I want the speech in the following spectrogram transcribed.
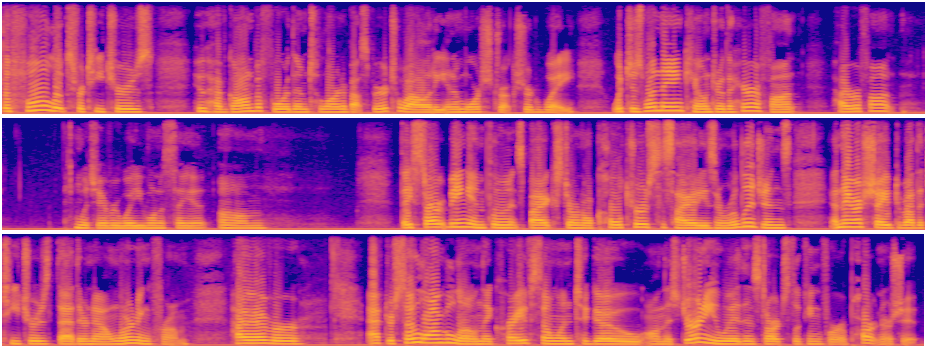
The fool looks for teachers who have gone before them to learn about spirituality in a more structured way, which is when they encounter the Hierophant, Hierophant, whichever way you want to say it. Um, they start being influenced by external cultures, societies, and religions, and they are shaped by the teachers that they're now learning from. However, after so long alone, they crave someone to go on this journey with and starts looking for a partnership.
